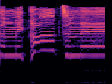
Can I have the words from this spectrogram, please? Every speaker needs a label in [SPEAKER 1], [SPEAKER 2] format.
[SPEAKER 1] to me, come to me.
